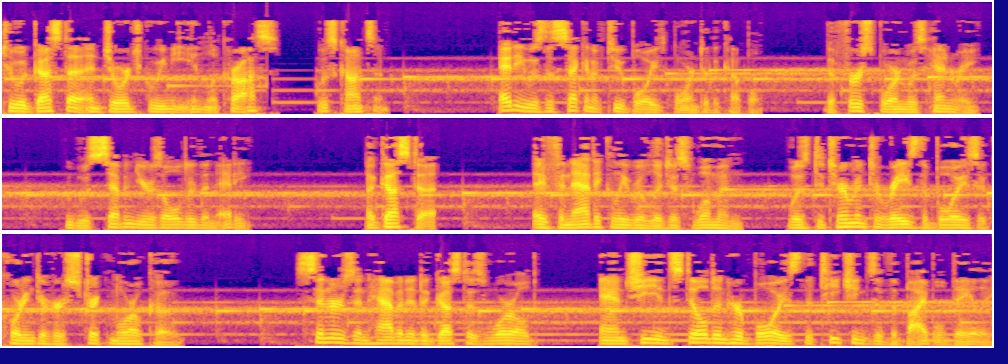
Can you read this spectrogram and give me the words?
to Augusta and George Guini in La Crosse, Wisconsin. Eddie was the second of two boys born to the couple. The firstborn was Henry, who was seven years older than Eddie. Augusta, a fanatically religious woman, was determined to raise the boys according to her strict moral code. Sinners inhabited Augusta's world, and she instilled in her boys the teachings of the Bible daily.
